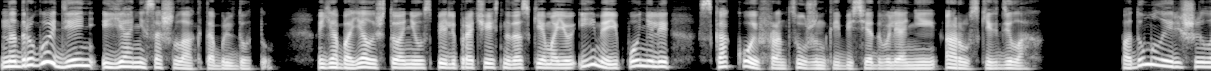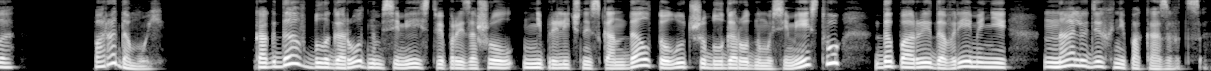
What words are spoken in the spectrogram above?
На другой день я не сошла к табльдоту. Я боялась, что они успели прочесть на доске мое имя и поняли, с какой француженкой беседовали они о русских делах. Подумала и решила, пора домой. Когда в благородном семействе произошел неприличный скандал, то лучше благородному семейству до поры до времени на людях не показываться.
